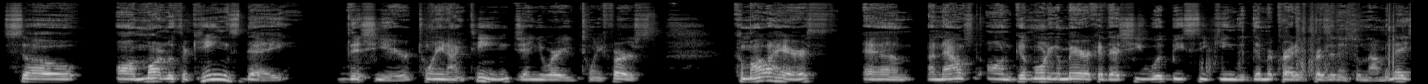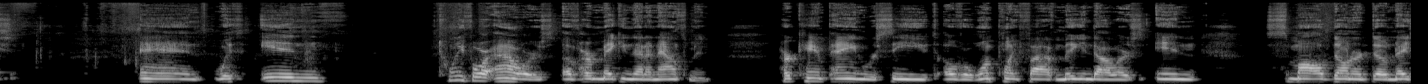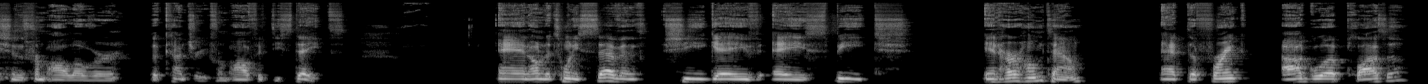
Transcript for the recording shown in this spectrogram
So on Martin Luther King's Day this year, 2019, January 21st, Kamala Harris um, announced on Good Morning America that she would be seeking the Democratic presidential nomination. And within 24 hours of her making that announcement, her campaign received over $1.5 million in small donor donations from all over the country from all 50 states. And on the 27th, she gave a speech in her hometown at the Frank Ogawa Plaza.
